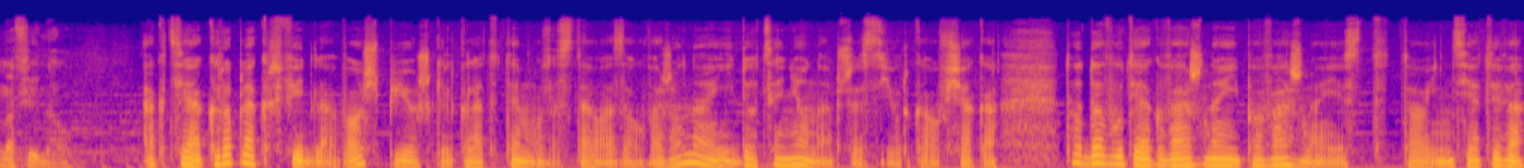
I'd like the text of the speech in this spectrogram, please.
na finał. Akcja Kropla krwi dla WOŚP już kilka lat temu została zauważona i doceniona przez Jurka Owsiaka. To dowód, jak ważna i poważna jest to inicjatywa.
